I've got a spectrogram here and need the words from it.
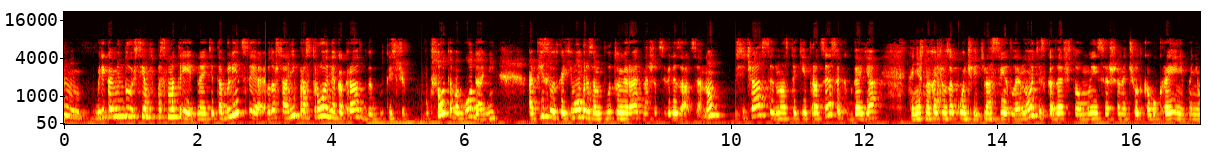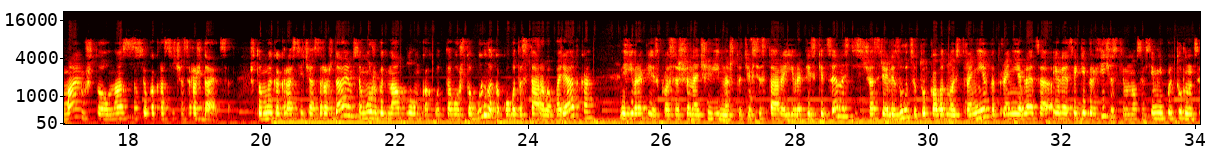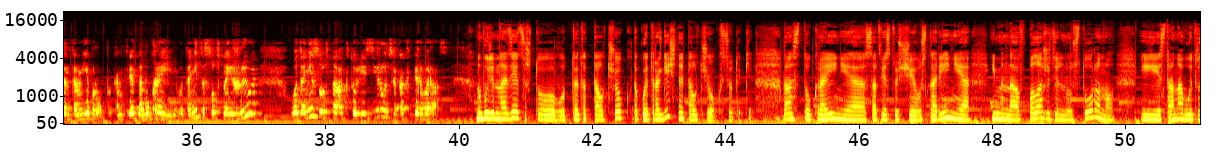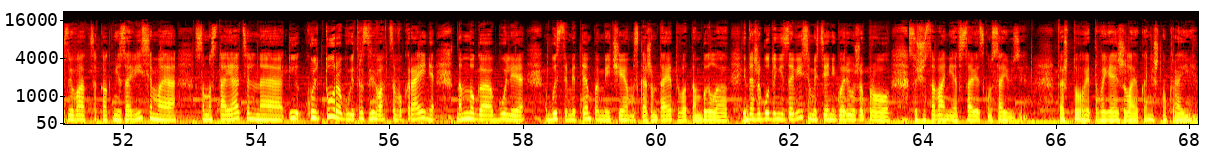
рекомендую всем посмотреть на эти таблицы, потому что они простроены как раз до 2000 200 года они описывают, каким образом будет умирать наша цивилизация. Но сейчас у нас такие процессы, когда я, конечно, хочу закончить на светлой ноте, сказать, что мы совершенно четко в Украине понимаем, что у нас все как раз сейчас рождается что мы как раз сейчас рождаемся, может быть, на обломках вот того, что было, какого-то старого порядка, европейского совершенно очевидно, что те все старые европейские ценности сейчас реализуются только в одной стране, которая не является, является географическим, но совсем не культурным центром Европы, конкретно в Украине. Вот они-то, собственно, и живы, вот они, собственно, актуализируются как в первый раз. Но будем надеяться, что вот этот толчок, такой трагичный толчок все-таки, даст Украине соответствующее ускорение именно в положительную сторону, и страна будет развиваться как независимая, самостоятельная, и культура будет развиваться в Украине намного более быстрыми темпами, чем, скажем, до этого там было. И даже годы независимости, я не говорю уже про существование в Советском Союзе. Так что этого я и желаю, конечно, Украине.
